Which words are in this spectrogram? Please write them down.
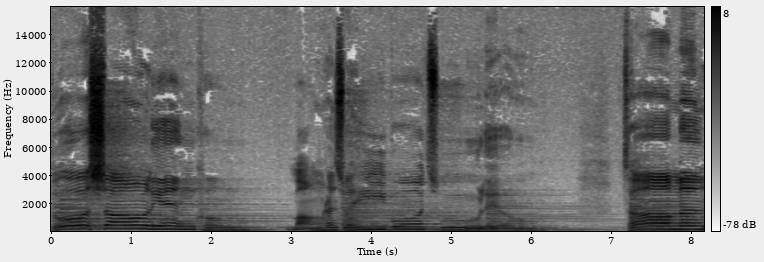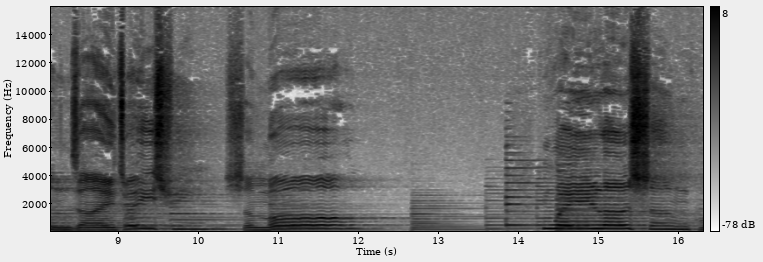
多少脸孔茫然随波逐流，他们在追寻什么？为了生活，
